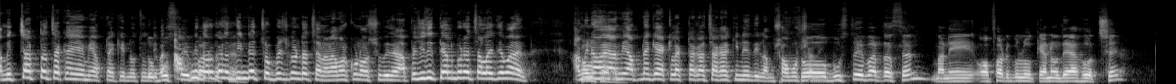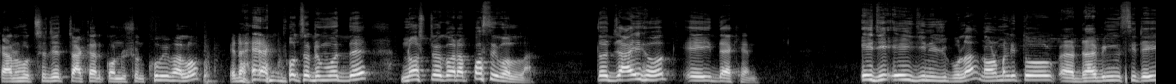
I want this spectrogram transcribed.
আমি চারটা চাকায় আমি আপনাকে নতুন দিব। আপনি দরকার। দিনটা চব্বিশ ঘণ্টা চালান আমার কোনো অসুবিধা নেই। আপনি যদি তেল ভরে চালাইতে পারেন আমি না হয় আমি আপনাকে এক লাখ টাকার চাকা কিনে দিলাম সমস্যা। বুঝতেই পারতেছেন মানে অফারগুলো কেন দেয়া হচ্ছে? কারণ হচ্ছে যে চাকার কন্ডিশন খুবই ভালো এটা এক বছরের মধ্যে নষ্ট করা পসিবল না। তো যাই হোক এই দেখেন এই যে এই জিনিসগুলা নর্মালি তো ড্রাইভিং সিটেই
